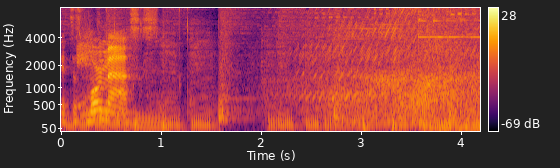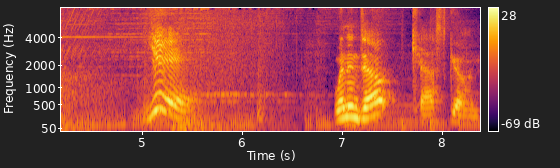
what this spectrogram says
Gets us more masks. Yeah. When in doubt, cast gun.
